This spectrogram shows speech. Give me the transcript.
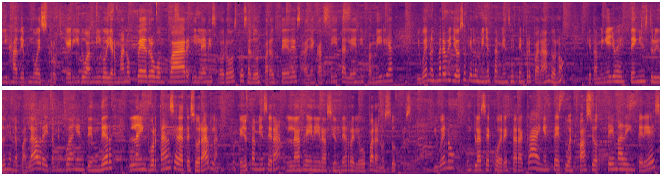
Hija de nuestro querido amigo y hermano Pedro Bompar y Lenis Orozco. Saludos para ustedes allá en casita, Lenny, familia. Y bueno, es maravilloso que los niños también se estén preparando, ¿no? Que también ellos estén instruidos en la palabra y también puedan entender la importancia de atesorarla, porque ellos también serán la generación de relevo para nosotros. Y bueno, un placer poder estar acá en este tu espacio tema de interés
